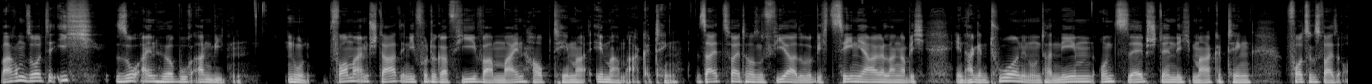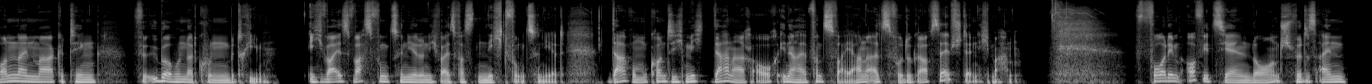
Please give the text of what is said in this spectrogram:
Warum sollte ich so ein Hörbuch anbieten? Nun, vor meinem Start in die Fotografie war mein Hauptthema immer Marketing. Seit 2004, also wirklich zehn Jahre lang, habe ich in Agenturen, in Unternehmen und selbstständig Marketing, vorzugsweise Online-Marketing, für über 100 Kunden betrieben. Ich weiß, was funktioniert und ich weiß, was nicht funktioniert. Darum konnte ich mich danach auch innerhalb von zwei Jahren als Fotograf selbstständig machen. Vor dem offiziellen Launch wird es einen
